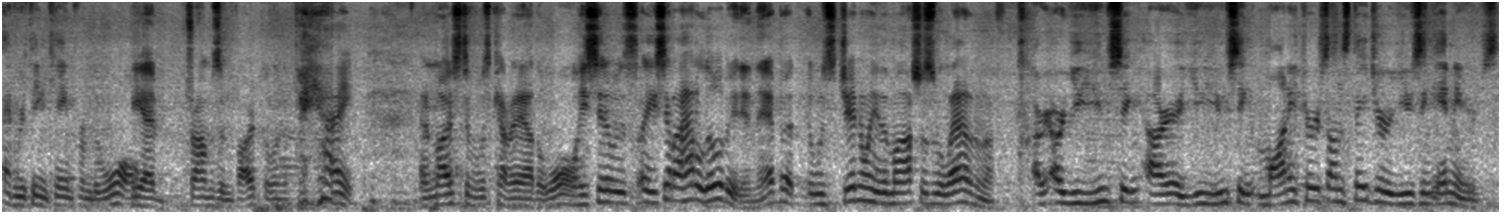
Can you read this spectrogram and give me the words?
Everything came from the wall. He had drums and vocal in the PA, and most of it was coming out of the wall. He said it was. He said I had a little bit in there, but it was generally the Marshalls were loud enough. Are, are you using are you using monitors on stage or are you using in ears?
